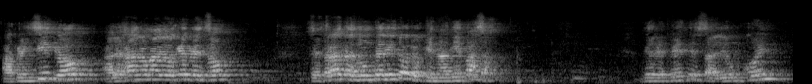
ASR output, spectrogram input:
Al principio, Alejandro Magno, ¿qué pensó? Se trata de un territorio que nadie pasa. De repente sale un cohen,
